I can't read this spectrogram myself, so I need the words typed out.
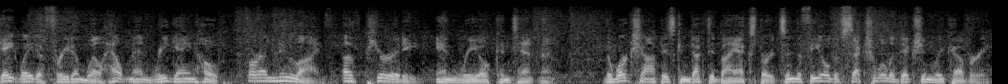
Gateway to Freedom will help men regain hope for a new life of purity and real contentment. The workshop is conducted by experts in the field of sexual addiction recovery.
